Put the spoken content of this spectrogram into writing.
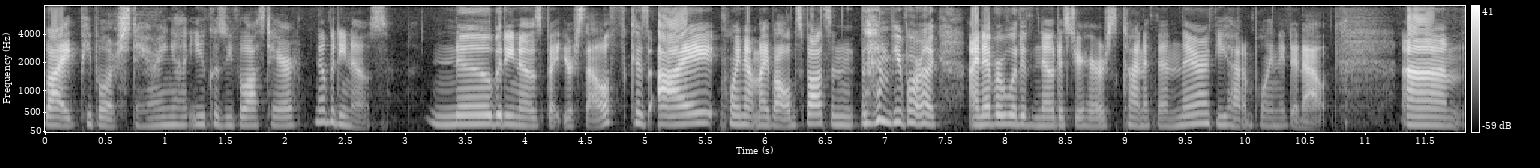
like people are staring at you because you've lost hair. Nobody knows. Nobody knows but yourself because I point out my bald spots and, and, people are like, I never would have noticed your hair's kind of thin there if you hadn't pointed it out. Um,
